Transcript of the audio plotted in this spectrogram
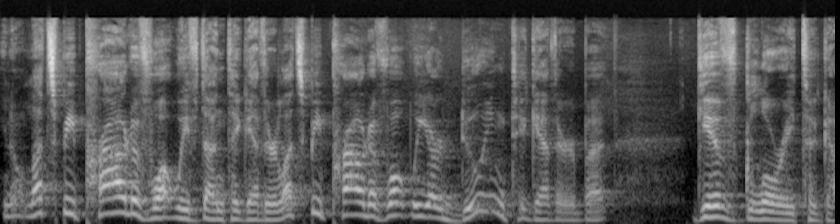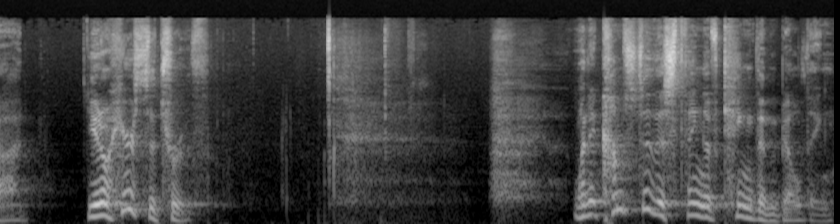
You know, let's be proud of what we've done together. Let's be proud of what we are doing together, but give glory to God. You know, here's the truth when it comes to this thing of kingdom building,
